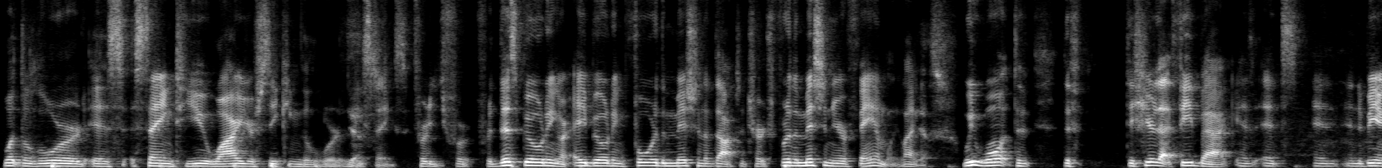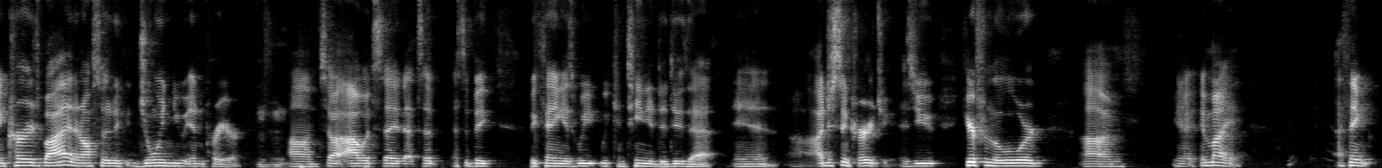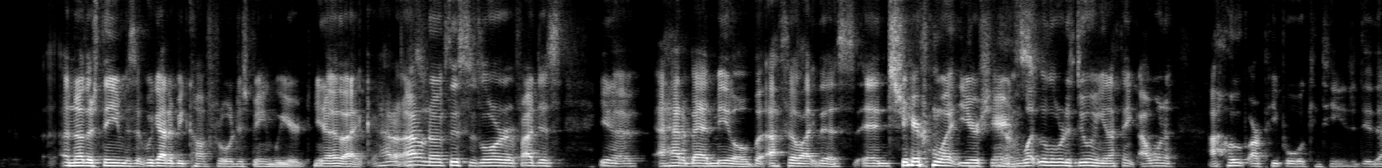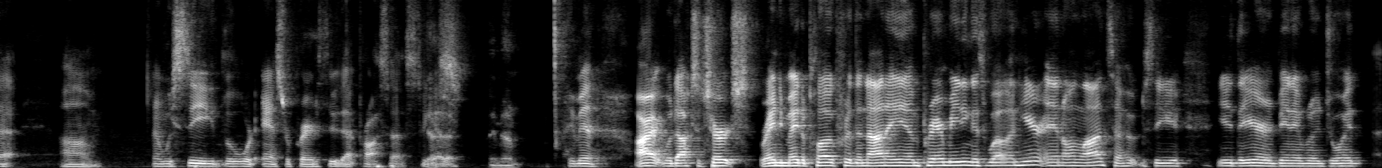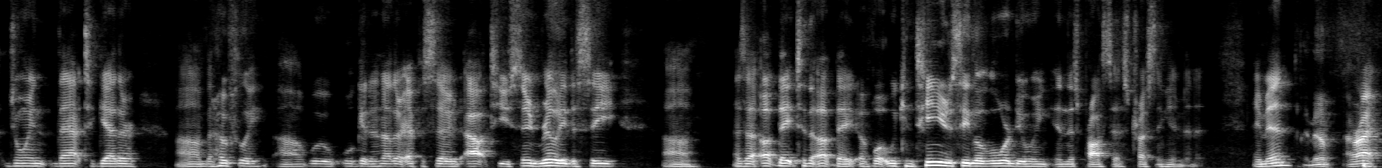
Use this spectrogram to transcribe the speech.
what the Lord is saying to you, why you're seeking the Lord of Yes. these things for, for for this building or a building for the mission of Doxa Church, for the mission of your family. Like Yes. we want to the to hear that feedback. It's, it's and, and to be encouraged by it, and also to join you in prayer. Mhm. Um, so I would say that's a that's a big big thing is we we continue to do that, and uh, I just encourage you as you hear from the Lord. Um, you know, it might. I think another theme is that we got to be comfortable just being weird. You know, like I don't I don't know if this is Lord or if I just you know I had a bad meal, but I feel like this, and share what you're sharing, Yes. what the Lord is doing, and I think I want to. I hope our people will continue to do that. Um, and we see the Lord answer prayer through that process together. Yes. Amen. Amen. All right. Well, Doxa Church, Randy made a plug for the 9 a.m. prayer meeting as well in here and online. So I hope to see you, you there and being able to enjoy join that together. Um, but hopefully, uh, we'll, we'll get another episode out to you soon, really, to see uh, as an update to the update of what we continue to see the Lord doing in this process, trusting Him in it. Amen. Amen. All right.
